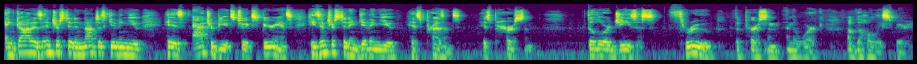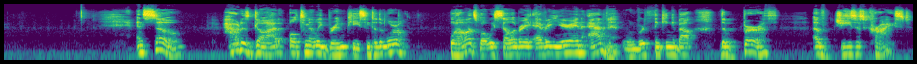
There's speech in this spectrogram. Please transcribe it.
And God is interested in not just giving you his attributes to experience, he's interested in giving you his presence, his person, the Lord Jesus, through the person and the work of the Holy Spirit. And so, how does God ultimately bring peace into the world? Well, it's what we celebrate every year in Advent when we're thinking about the birth of Jesus Christ.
